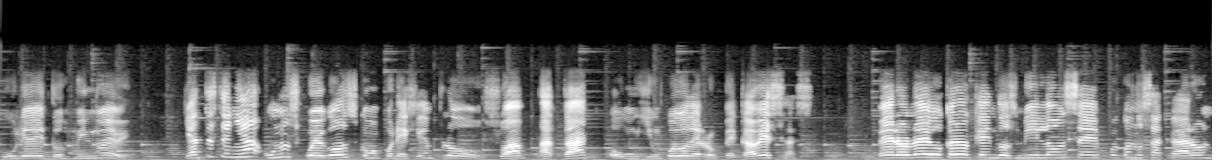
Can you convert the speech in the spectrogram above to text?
julio de 2009. Y antes tenía unos juegos como por ejemplo Swap Attack o un, y un juego de rompecabezas. Pero luego creo que en 2011 fue cuando sacaron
